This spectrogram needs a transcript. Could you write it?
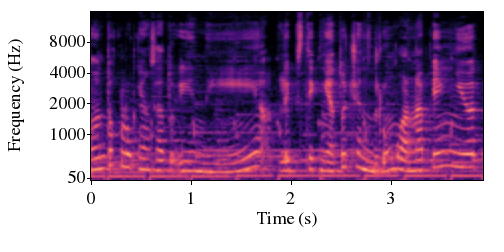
Untuk look yang satu ini, lipstiknya tuh cenderung warna pink nude.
